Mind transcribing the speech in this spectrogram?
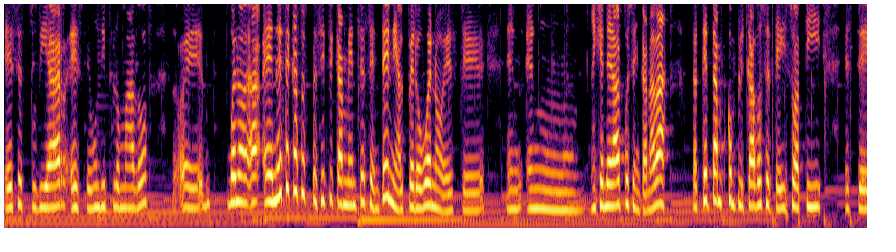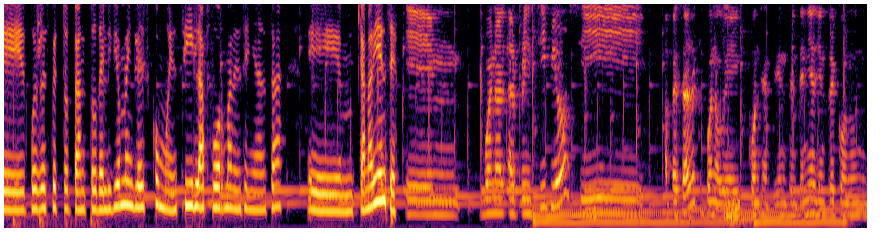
es estudiar este, un diplomado. Eh, bueno, en este caso específicamente Centennial, pero bueno, este, en, en, en general, pues en Canadá. O sea, ¿qué tan complicado se te hizo a ti, este, pues respecto tanto del idioma inglés como en sí la forma de enseñanza eh, canadiense? Em, bueno, al, principio sí, a pesar de que, bueno, con Centennial yo entré con un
